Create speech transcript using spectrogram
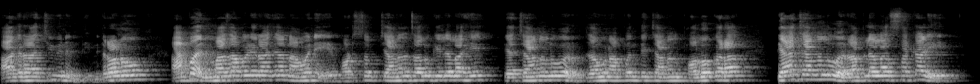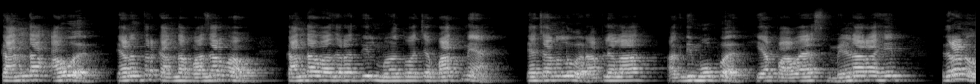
आग्रहाची विनंती. मित्रांनो आपण माझा बळीराजा नावाने व्हॉट्सअप चॅनल चालू केलेला आहे. त्या चॅनलवर जाऊन आपण ते चॅनल फॉलो करा. त्या चॅनलवर आपल्याला सकाळी कांदा आवक त्यानंतर कांदा बाजारभाव कांदा बाजारातील महत्त्वाच्या बातम्या त्या चॅनलवर आपल्याला अगदी मोफत या पावयास मिळणार आहेत. मित्रांनो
